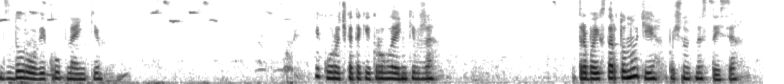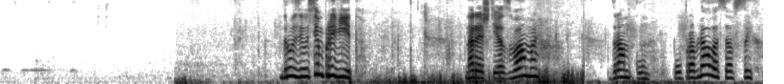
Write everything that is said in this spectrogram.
Здорові, крупненькі. І курочки такі кругленькі вже. Треба їх стартануть і почнуть нестися. Друзі, усім привіт! Нарешті я з вами. Зранку поуправлялася, всіх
